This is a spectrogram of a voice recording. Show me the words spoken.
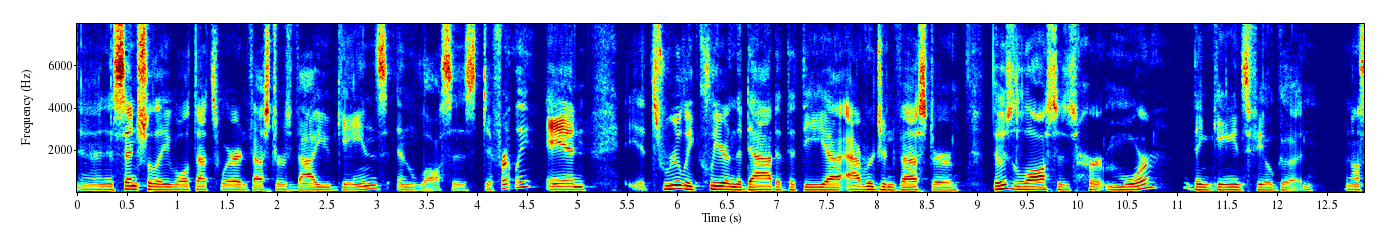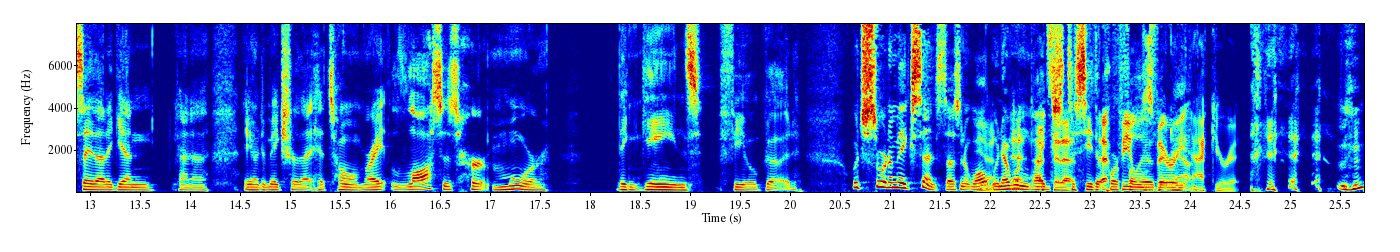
And essentially, well, that's where investors value gains and losses differently. And it's really clear in the data that the uh, average investor, those losses hurt more than gains feel good. And I'll say that again, kind of, you know, to make sure that hits home, right? Losses hurt more than gains feel good, which sort of makes sense, doesn't it? Walt? yeah, when everyone likes to see the that portfolio feels very accurate. mm-hmm.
